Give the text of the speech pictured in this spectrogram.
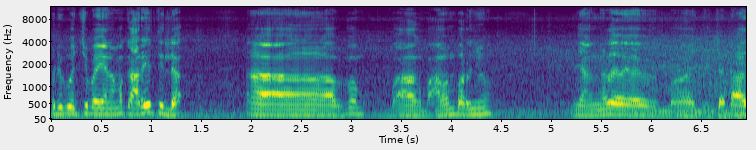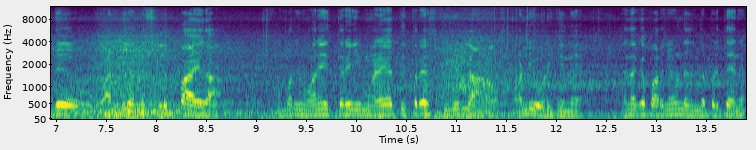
ഒരു കൊച്ചു പയ്യൻ നമുക്ക് അറിയത്തില്ല ആ, അപ്പം അവൻ പറഞ്ഞു ഞങ്ങൾ ചേട്ടാ അത് വണ്ടി ഒന്ന് സ്ലിപ്പായതാണ് ഞാൻ പറഞ്ഞു മോനെ ഇത്രയും മഴയത്ത് ഇത്രയും സ്പീഡിലാണോ വണ്ടി ഓടിക്കുന്നത് എന്നൊക്കെ പറഞ്ഞുകൊണ്ട് നിന്നപ്പോഴത്തേന്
